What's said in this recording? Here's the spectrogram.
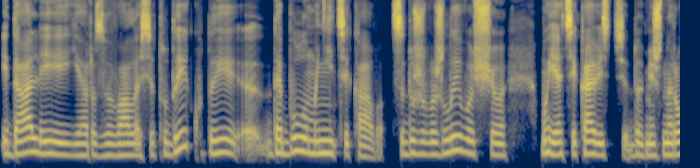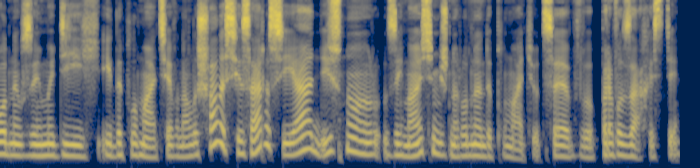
І далі я розвивалася туди, куди е, де було мені цікаво. Це дуже важливо, що моя цікавість до міжнародних взаємодій і дипломатії вона лишалась. І зараз я дійсно займаюся міжнародною дипломатією. Це в правозахисті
